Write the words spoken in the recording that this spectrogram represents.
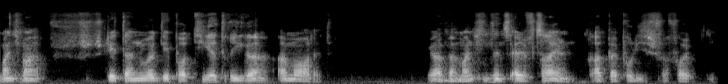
Manchmal steht da nur deportiert, Rieger, ermordet. Ja, bei manchen sind es elf Zeilen, gerade bei politisch Verfolgten.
